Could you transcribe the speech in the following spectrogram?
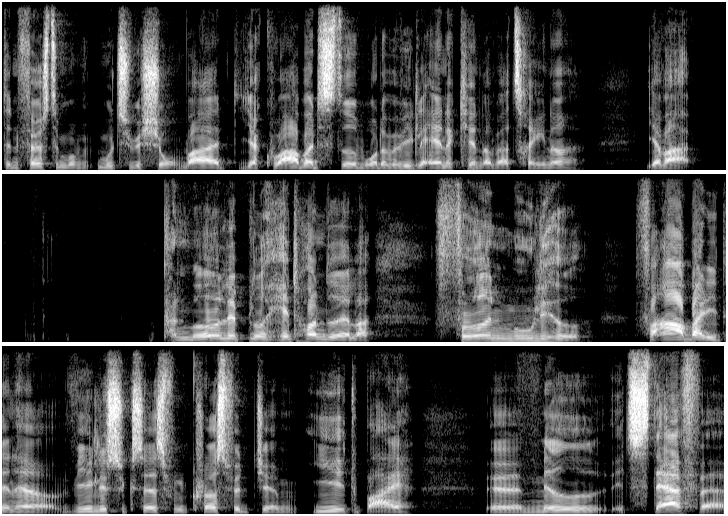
den første motivation var, at jeg kunne arbejde et sted, hvor der var virkelig anerkendt at være træner. Jeg var på en måde lidt blevet headhunted, eller fået en mulighed for at arbejde i den her virkelig succesfulde CrossFit gym i Dubai øh, med et staff af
